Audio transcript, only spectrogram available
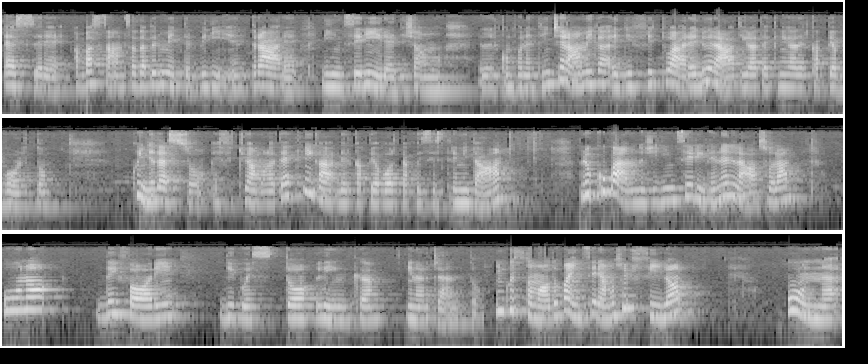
essere abbastanza da permettervi di entrare, di inserire diciamo, il componente in ceramica e di effettuare ai due lati la tecnica del cappia-avvolto. Quindi adesso effettuiamo la tecnica del cappia-avvolto a questa estremità, preoccupandoci di inserire nell'asola uno dei fori di questo link in argento. In questo modo poi inseriamo sul filo un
